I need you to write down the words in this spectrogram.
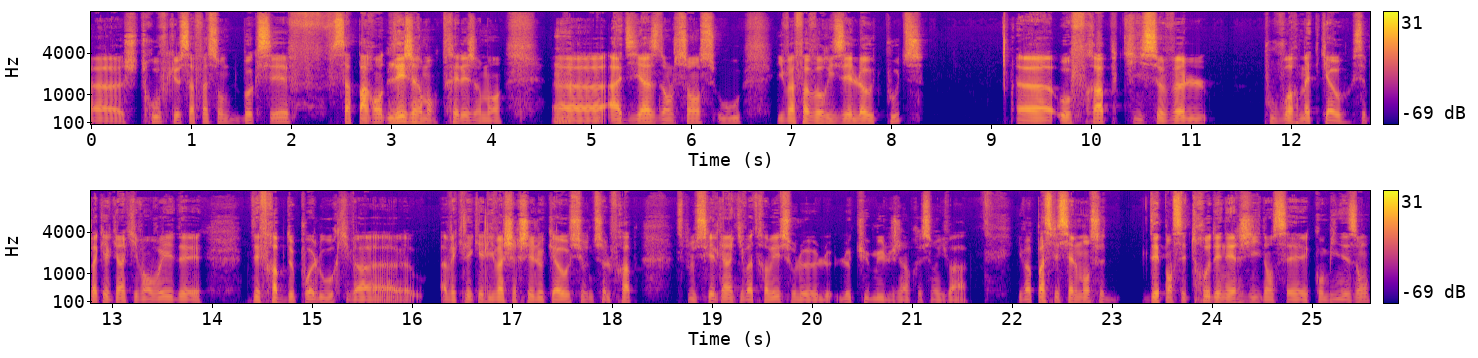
Je trouve que sa façon de boxer s'apparente légèrement, très légèrement, hein, mmh à Diaz dans le sens où il va favoriser l'output aux frappes qui se veulent pouvoir mettre KO. C'est pas quelqu'un qui va envoyer des, des frappes de poids lourd qui va, avec lesquelles il va chercher le KO sur une seule frappe. C'est plus quelqu'un qui va travailler sur le, le, cumul. J'ai l'impression il va, il va pas spécialement se dépenser trop d'énergie dans ses combinaisons.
